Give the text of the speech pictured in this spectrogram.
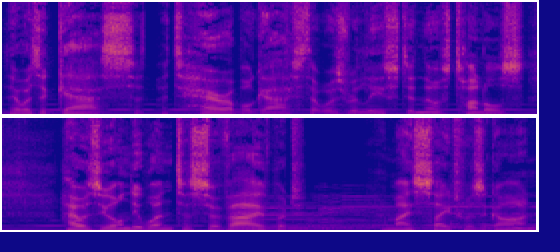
There was a gas, a, a terrible gas that was released in those tunnels. I was the only one to survive, but my sight was gone.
